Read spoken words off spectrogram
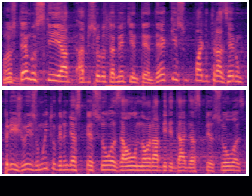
Nós temos que absolutamente entender que isso pode trazer um prejuízo muito grande às pessoas, à honorabilidade das pessoas.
